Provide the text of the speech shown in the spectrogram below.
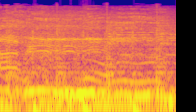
I'm not Paris.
